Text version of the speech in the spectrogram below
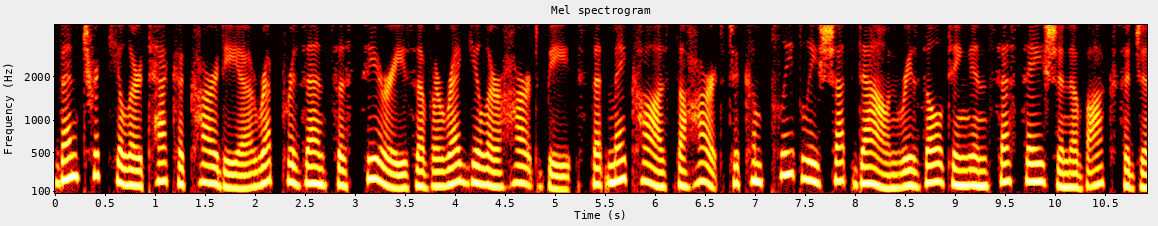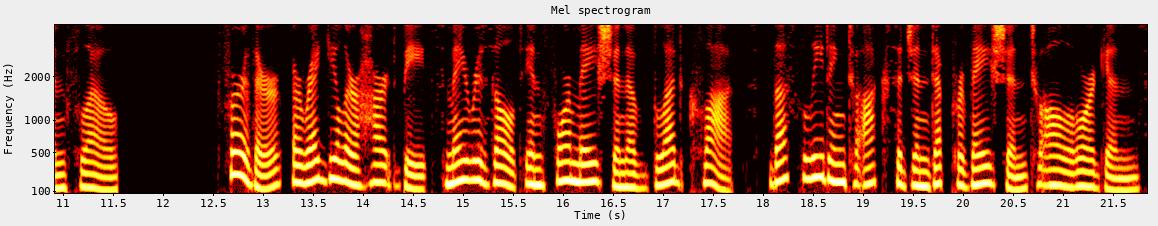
Ventricular tachycardia represents a series of irregular heartbeats that may cause the heart to completely shut down resulting in cessation of oxygen flow. Further, irregular heartbeats may result in formation of blood clots, thus leading to oxygen deprivation to all organs.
